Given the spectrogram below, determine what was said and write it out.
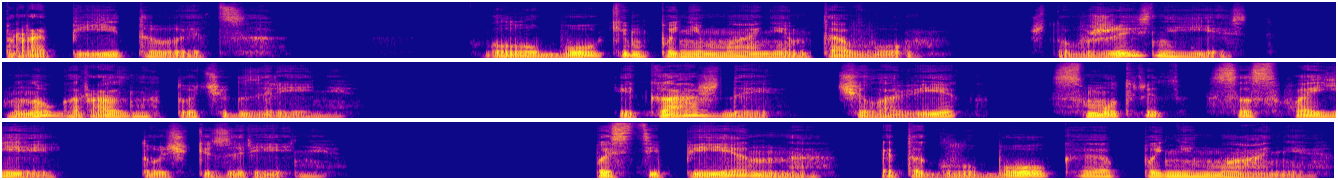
пропитывается глубоким пониманием того, что в жизни есть много разных точек зрения. И каждый человек смотрит со своей точки зрения. Постепенно это глубокое понимание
